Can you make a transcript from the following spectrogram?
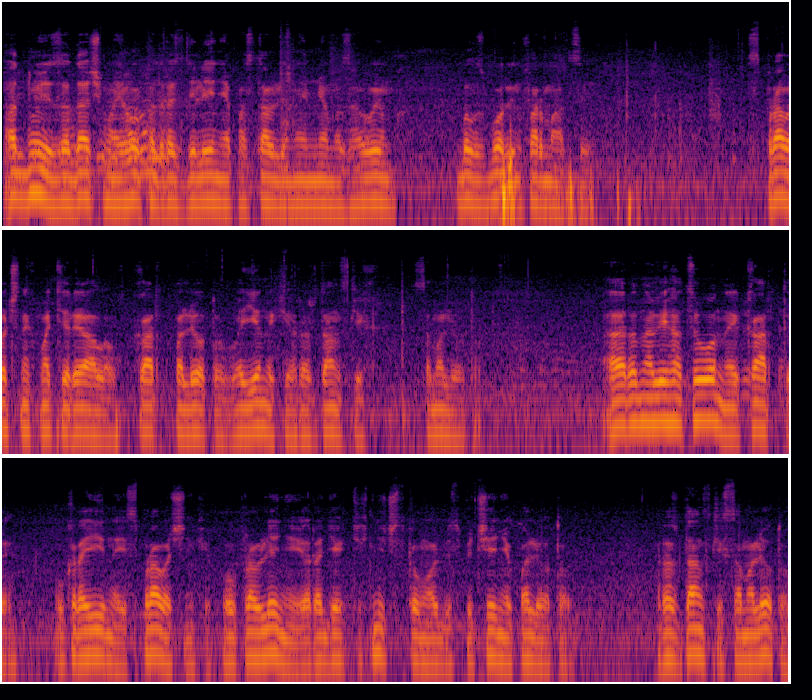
Одной из задач моего подразделения, поставленной мне мозговым, был сбор информации, справочных материалов, карт полетов военных и гражданских самолетов. Аэронавигационные карты Украины и справочники по управлению и радиотехническому обеспечению полетов гражданских самолетов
